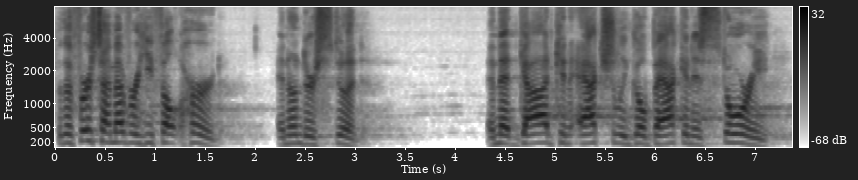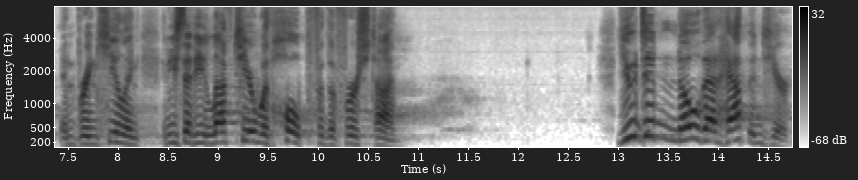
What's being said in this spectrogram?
for the first time ever, he felt heard and understood. And that God can actually go back in his story and bring healing. And he said he left here with hope for the first time. You didn't know that happened here.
